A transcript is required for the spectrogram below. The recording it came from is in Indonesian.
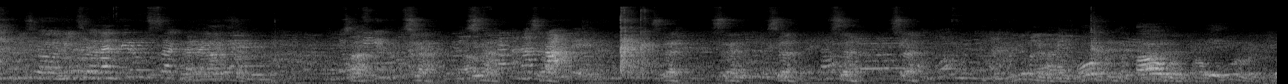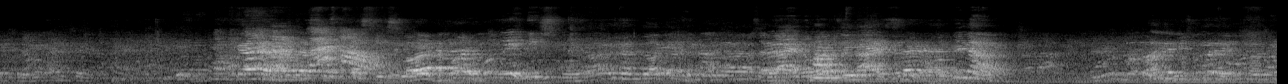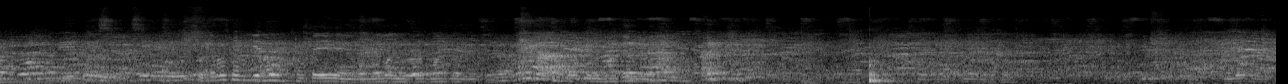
Niso, niso nanti rusak 이게 좀 캠페인에 뭐 내방이 또 그만 써주지. 그렇게 그만 써주지. Thank you.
